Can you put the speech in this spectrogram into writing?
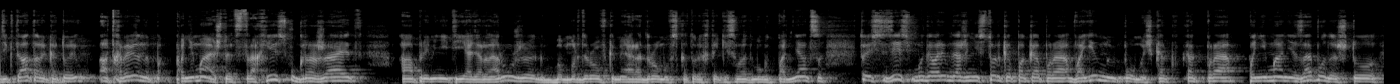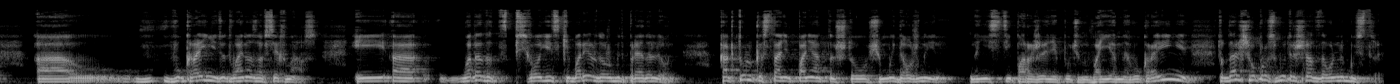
диктатора, который, откровенно понимая, что этот страх есть, угрожает а применить ядерное оружие, бомбардировками аэродромов, с которых такие самолеты могут подняться. То есть здесь мы говорим даже не столько пока про военную помощь, как, как про понимание Запада, что а, в Украине идет война за всех нас. И а, вот этот психологический барьер должен быть преодолен. Как только станет понятно, что в общем, мы должны нанести поражение Путину военное в Украине, то дальше вопрос будет решаться довольно быстро.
